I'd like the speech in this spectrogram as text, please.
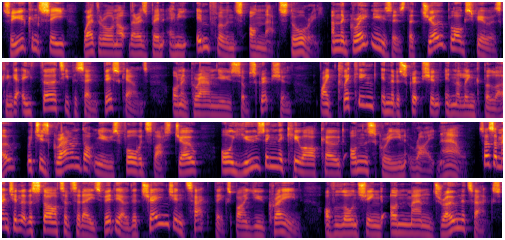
So you can see whether or not there has been any influence on that story. And the great news is that Joe Blogs viewers can get a 30% discount on a Ground News subscription by clicking in the description in the link below, which is ground.news forward slash Joe or using the QR code on the screen right now. So as I mentioned at the start of today's video, the change in tactics by Ukraine of launching unmanned drone attacks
